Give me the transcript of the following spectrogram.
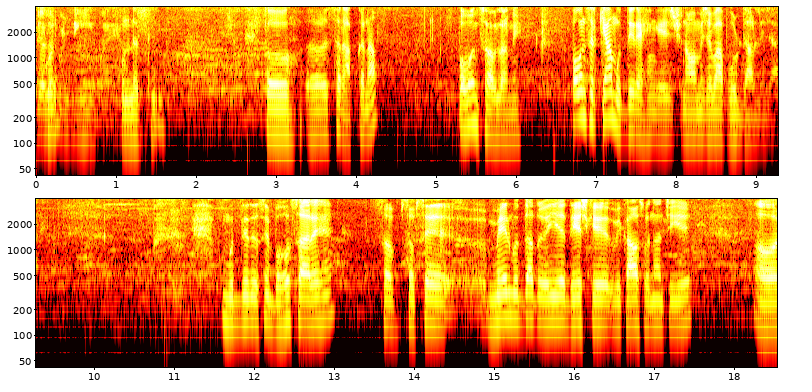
डेवलपमेंट नहीं हुआ है। नथिंग तो सर आपका नाम? पवन सावलानी। पवन सर क्या मुद्दे रहेंगे इस चुनाव में जब आप वोट डालने जा रहे हैं? मुद्दे तो इसमें बहुत सारे हैं। सब सबसे मेन मुद्दा तो यही है देश के विकास होना चाहिए और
